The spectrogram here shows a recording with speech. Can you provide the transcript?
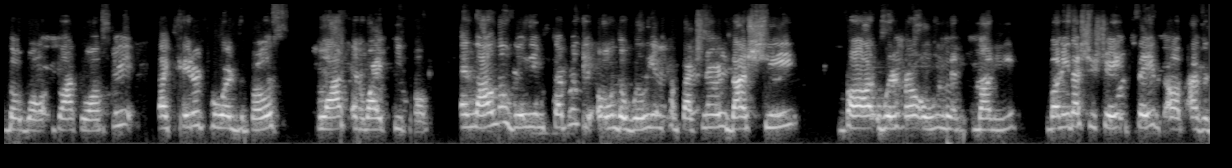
the wall, Black Wall Street that catered towards both black and white people. And Lala Williams separately owned the Williams confectionery that she bought with her own money, money that she saved up as a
